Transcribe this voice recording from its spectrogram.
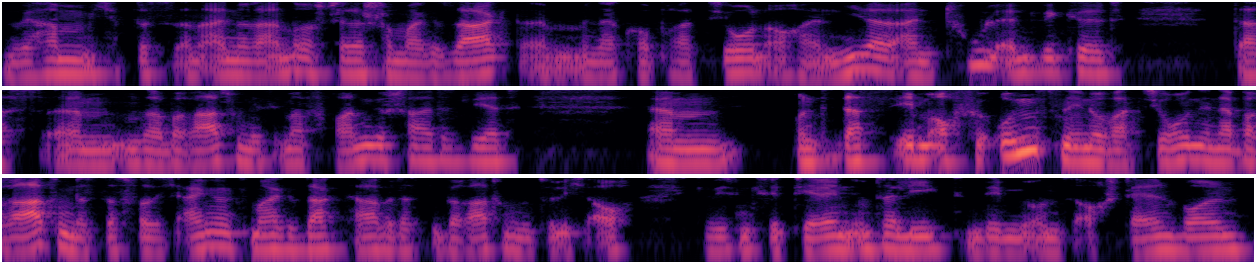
Wir haben, ich habe das an einer oder anderen Stelle schon mal gesagt, ähm, in der Kooperation auch ein, Nieder ein Tool entwickelt, das ähm, unserer Beratung jetzt immer vorangeschaltet wird. Ähm, und das ist eben auch für uns eine Innovation in der Beratung. Das ist das, was ich eingangs mal gesagt habe, dass die Beratung natürlich auch gewissen Kriterien unterliegt, in denen wir uns auch stellen wollen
